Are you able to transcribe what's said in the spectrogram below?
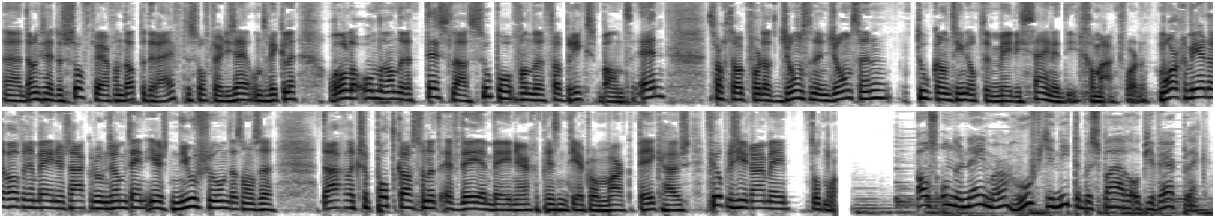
Uh, dankzij de software van dat bedrijf, de software die zij ontwikkelen, rollen onder andere Tesla soepel van de fabrieksband. En zorgt er ook voor dat Johnson Johnson toe kan zien op de medicijnen die gemaakt worden. Morgen meer daarover in BNR Zaken doen. Zometeen eerst Nieuwsroom, dat is onze dagelijkse podcast van het FD en BNR, gepresenteerd door Mark Beekhuis. Veel plezier daarmee. Tot morgen. Als ondernemer hoef je niet te besparen op je werkplek.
